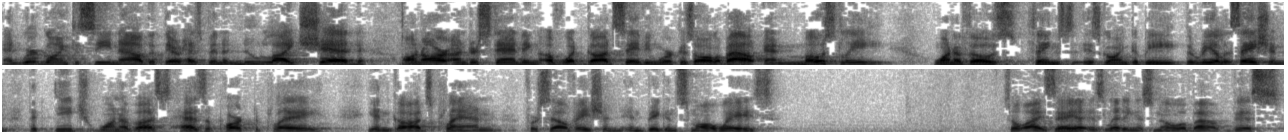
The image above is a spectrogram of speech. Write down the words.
And we're going to see now that there has been a new light shed on our understanding of what God's saving work is all about. And mostly, one of those things is going to be the realization that each one of us has a part to play in God's plan for salvation in big and small ways. So Isaiah is letting us know about this,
